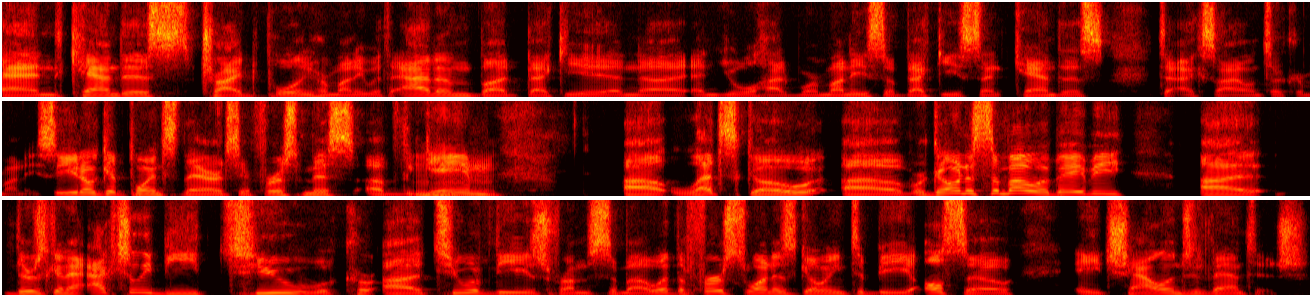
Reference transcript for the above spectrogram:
And Candice tried pooling her money with Adam, but Becky and uh, and Yul had more money, so Becky sent Candice to exile and took her money. So you don't get points there. It's your first miss of the game. Uh, let's go. Uh, we're going to Samoa, baby. Uh, there's going to actually be two uh, two of these from Samoa. The first one is going to be also a challenge advantage.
